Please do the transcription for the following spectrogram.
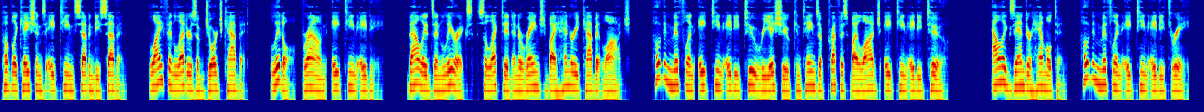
publications 1877. Life and Letters of George Cabot. Little, Brown, 1880. Ballads and Lyrics, selected and arranged by Henry Cabot Lodge. Houghton Mifflin 1882 reissue contains a preface by Lodge 1882. Alexander Hamilton. Houghton Mifflin 1883.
